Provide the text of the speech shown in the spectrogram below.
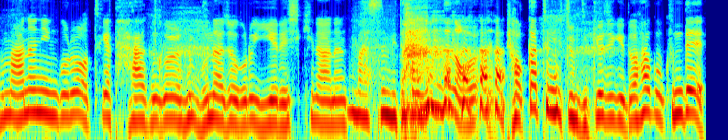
음. 많은 인구를 어떻게 다 그걸 문화적으로 이해를 시키나는 맞습니다. 힘든 어, 벽 같은 게 좀 느껴지기도 하고 근데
